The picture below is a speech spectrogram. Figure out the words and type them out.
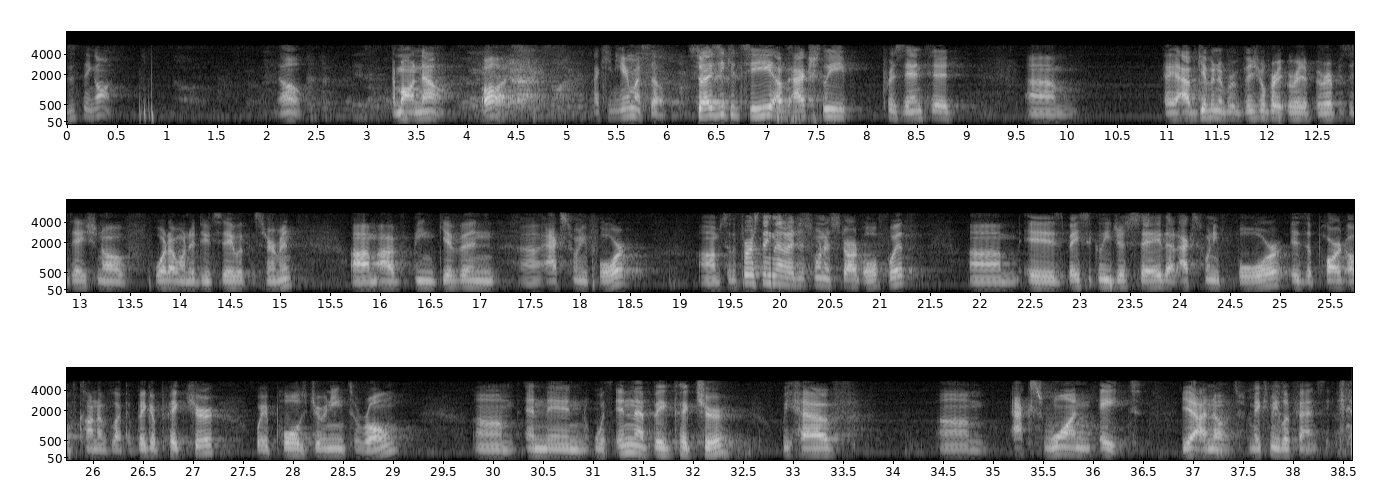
Is this thing on? No. I'm on now. Oh, I can hear myself. So as you can see, I've actually presented, um, I've given a visual representation of what I want to do today with the sermon. Um, I've been given uh, Acts 24. Um, so the first thing that I just want to start off with um, is basically just say that Acts 24 is a part of kind of like a bigger picture where Paul's journeying to Rome. Um, and then within that big picture, we have um, Acts 1 8. Yeah, I know, it makes me look fancy.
